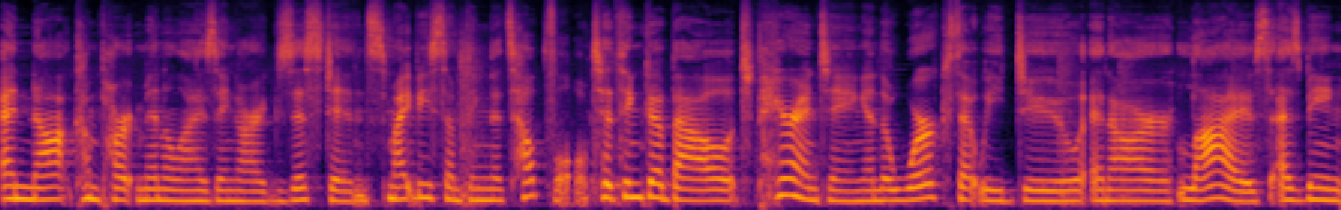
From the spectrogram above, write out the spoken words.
and not compartmentalizing our existence might be something that's helpful to think about parenting and the work that we do in our lives as being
